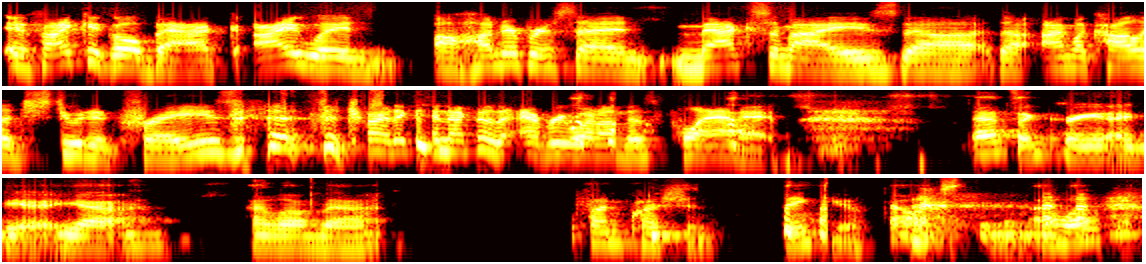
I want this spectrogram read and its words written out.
if I could go back, I would 100% maximize the, the I'm a college student phrase to try to connect with everyone on this planet. That's a great idea. Yeah. I love that. Fun question. Thank you. I love it.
